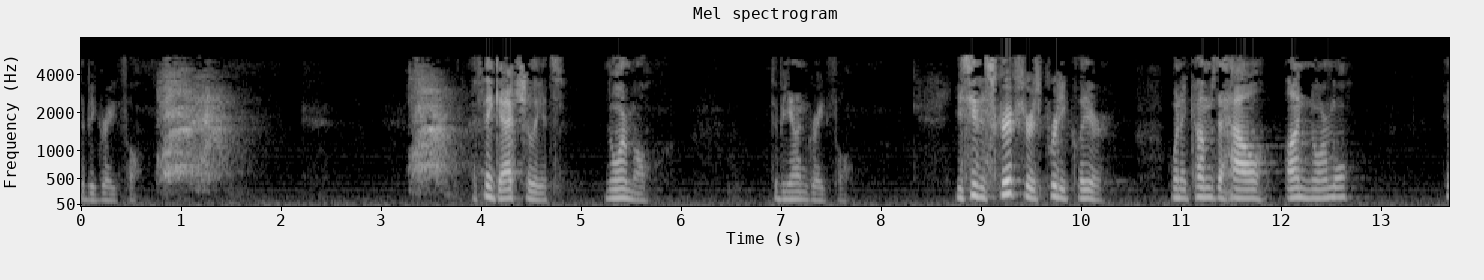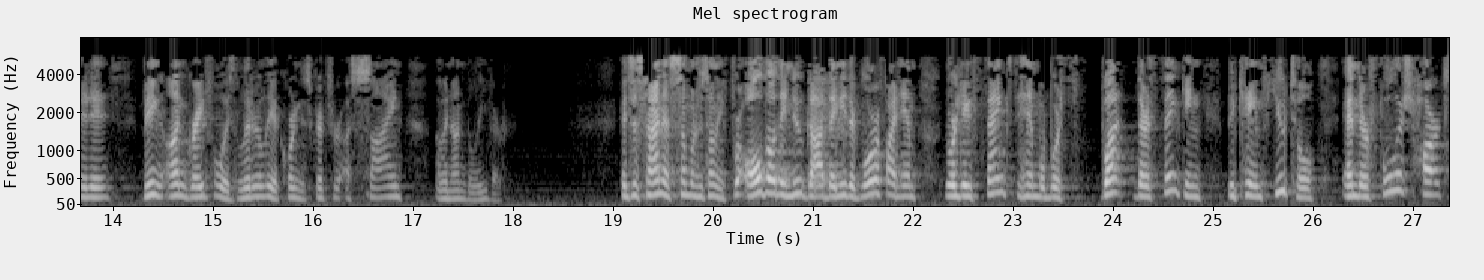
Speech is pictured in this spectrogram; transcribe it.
to be grateful. I think actually it's normal to be ungrateful. You see, the scripture is pretty clear when it comes to how unnormal it is. Being ungrateful is literally, according to scripture, a sign of an unbeliever. It's a sign of someone who's something. For although they knew God, they neither glorified Him nor gave thanks to Him, but their thinking became futile and their foolish hearts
